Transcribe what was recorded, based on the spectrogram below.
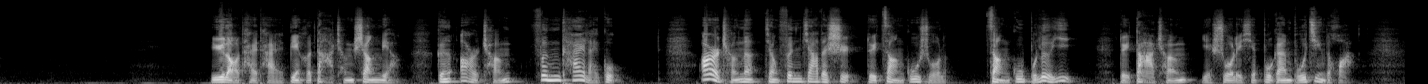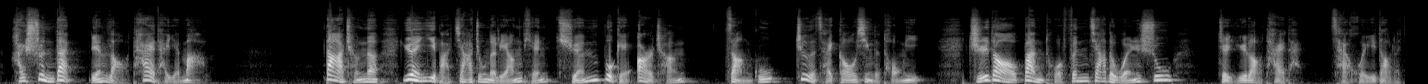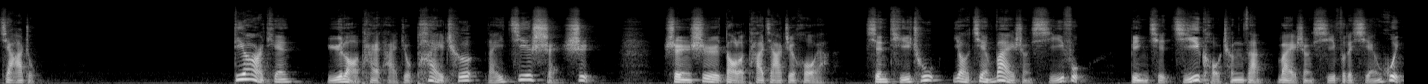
于老太太便和大成商量，跟二成分开来过。二成呢，将分家的事对藏姑说了，藏姑不乐意。对大成也说了一些不干不净的话，还顺带连老太太也骂了。大成呢，愿意把家中的良田全部给二成，藏姑这才高兴的同意。直到办妥分家的文书，这于老太太才回到了家中。第二天，于老太太就派车来接沈氏。沈氏到了他家之后呀，先提出要见外甥媳妇。并且几口称赞外甥媳妇的贤惠，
